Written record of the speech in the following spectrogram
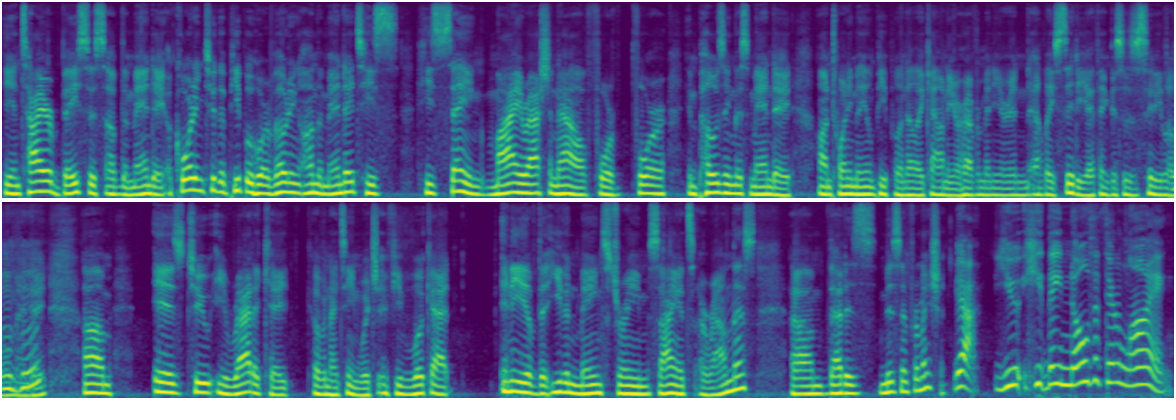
the entire basis of the mandate, according to the people who are voting on the mandates, he's he's saying my rationale for for imposing this mandate on 20 million people in LA County or however many are in LA City. I think this is a city level mandate. Um, is to eradicate COVID 19, which, if you look at any of the even mainstream science around this, um, that is misinformation. Yeah, you he, they know that they're lying,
